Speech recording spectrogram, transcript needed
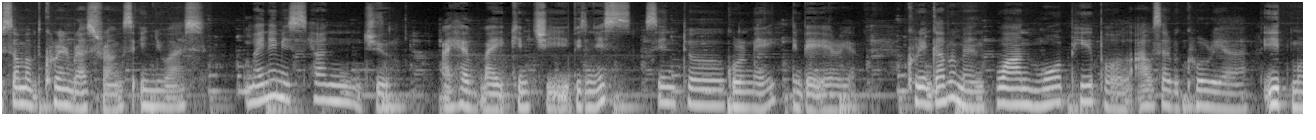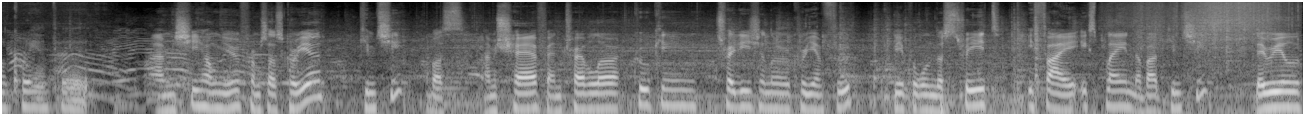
some of the Korean restaurants in US. My name is Hyun Ju. I have my kimchi business, Sinto Gourmet in Bay Area. Korean government want more people outside of Korea eat more Korean food. I'm Shi Hyung Yu from South Korea. Kimchi, boss. I'm chef and traveler cooking traditional Korean food. People on the street, if I explain about kimchi, they will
